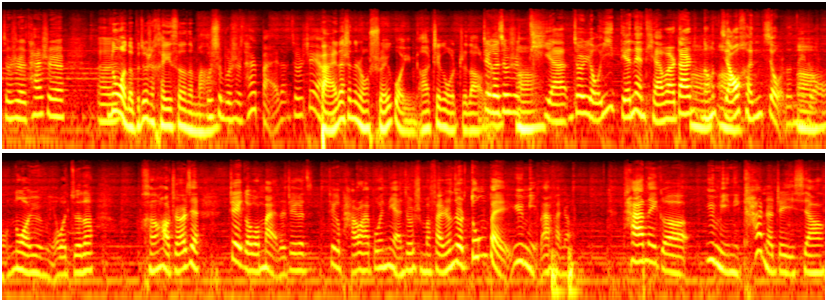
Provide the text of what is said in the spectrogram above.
就是它是呃糯的不就是黑色的吗？不，是不是，它是白的，就是这样。白的是那种水果玉米啊，这个我知道了。这个就是啊甜，就是有一点点甜味儿，但是嗯能嗯嚼很久的那种糯玉米，我觉得很好吃。而且这个我买的这个这个牌儿我还不会念，就是什么，反正就是东北玉米吧，反正它那个玉米，你看着这一箱，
